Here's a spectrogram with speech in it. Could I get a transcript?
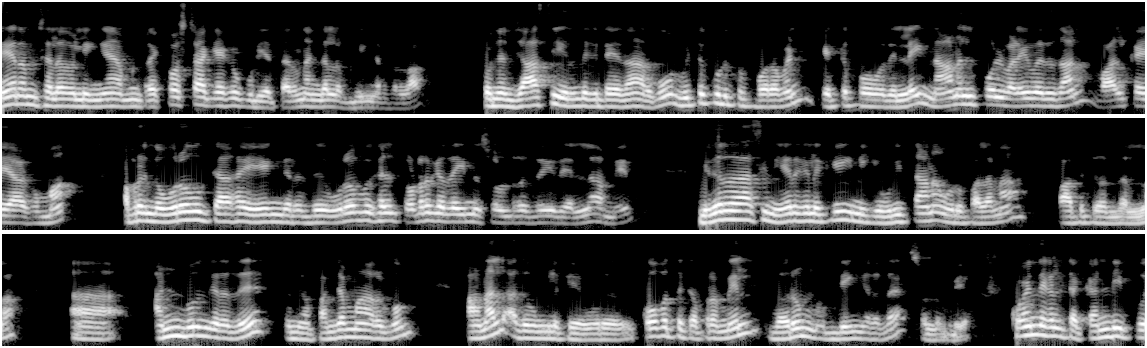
நேரம் செலவில்லைங்க அப்படின்னு ரெக்வஸ்ட்டாக கேட்கக்கூடிய தருணங்கள் அப்படிங்கிறதெல்லாம் கொஞ்சம் ஜாஸ்தி இருந்துக்கிட்டே தான் இருக்கும். விட்டு கொடுத்து போகிறவன் கெட்டு போவதில்லை. நாணல் போல் வளைவதுதான் வாழ்க்கையாகுமா? அப்புறம் இந்த உறவுக்காக ஏங்குறது உறவுகள் தொடர்கதைன்னு சொல்கிறது இது எல்லாமே மிதனராசி நேர்களுக்கு இன்னைக்கு உரித்தான ஒரு பலனாக பார்த்துட்டு வந்துடலாம் அன்புங்கிறது கொஞ்சம் பஞ்சமாக இருக்கும். ஆனால் அது உங்களுக்கு ஒரு கோபத்துக்கு அப்புறமேல் வரும் அப்படிங்கிறத சொல்ல முடியும். குழந்தைகள்கிட்ட கண்டிப்பு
